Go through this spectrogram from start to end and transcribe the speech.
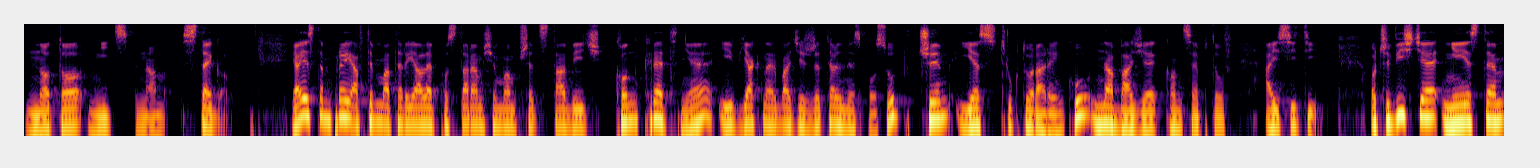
no to nic nam z tego. Ja jestem Prey, a w tym materiale postaram się Wam przedstawić konkretnie i w jak najbardziej rzetelny sposób, czym jest struktura rynku na bazie konceptów ICT. Oczywiście nie jestem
